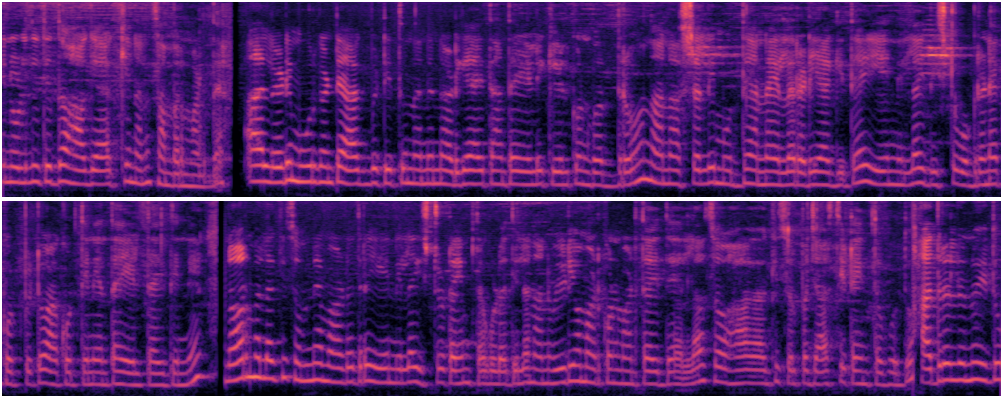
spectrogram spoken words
ಇನ್ನು ಉಳಿದಿದ್ದು ಹಾಗೆ ಹಾಕಿ ನಾನು ಸಾಂಬಾರು ಮಾಡಿದೆ. ಆಲ್ರೆಡಿ ಮೂರು ಗಂಟೆ ಆಗಿಬಿಟ್ಟಿತ್ತು, ನನ್ನನ್ನು ಅಡುಗೆ ಆಯಿತಾ ಅಂತ ಹೇಳಿ ಕೇಳ್ಕೊಂಡು ಬಂದರು. ನಾನು ಅಷ್ಟರಲ್ಲಿ ಮುದ್ದೆ, ಅನ್ನ ಎಲ್ಲ ರೆಡಿ ಆಗಿದೆ ಏನಿಲ್ಲ, ಇದಿಷ್ಟು ಒಗ್ಗರಣೆ ಕೊಟ್ಬಿಟ್ಟು ಹಾಕೊಡ್ತೀನಿ ಅಂತ ಹೇಳ್ತಾ ಇದ್ದೀನಿ. ನಾರ್ಮಲಾಗಿ ಸುಮ್ಮನೆ ಮಾಡಿದ್ರೆ ಏನಿಲ್ಲ, ಇಷ್ಟು ಟೈಮ್ ತಗೊಳ್ಳೋದಿಲ್ಲ ನಾನು ವಿಡಿಯೋ ಮಾಡ್ಕೊಂಡು ಮಾಡ್ತಾ ಇದ್ದೆ ಅಲ್ಲ, ಸೊ ಹಾಗಾಗಿ ಸ್ವಲ್ಪ ಜಾಸ್ತಿ ಟೈಮ್ ತಗೋದು. ಅದರಲ್ಲೂ ಇದು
